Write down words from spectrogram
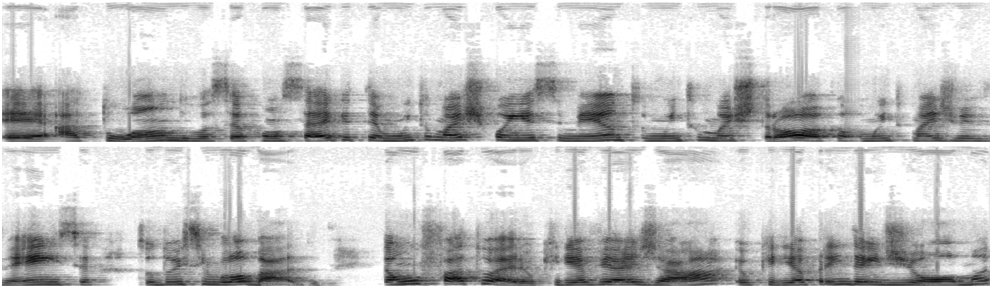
é, atuando, você consegue ter muito mais conhecimento, muito mais troca, muito mais vivência, tudo isso englobado. Então, o fato era, eu queria viajar, eu queria aprender idioma,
